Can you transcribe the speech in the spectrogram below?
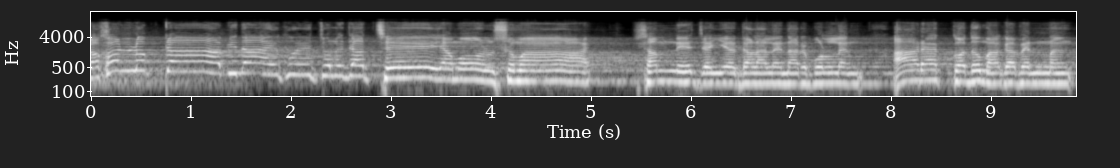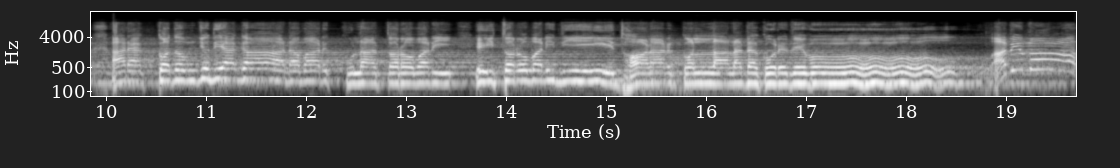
যখন লোকটা বিদায় হয়ে চলে যাচ্ছে এমন সময়, সামনে যাইয়া দাঁড়ালেন আর বললেন, আর এক কদম আগাবেন না, আর এক কদম যদি আগান, আমার খোলা তরবারি, এই তরবারি দিয়ে ধরার কল্লা আলাদা করে দেব আমি মর।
